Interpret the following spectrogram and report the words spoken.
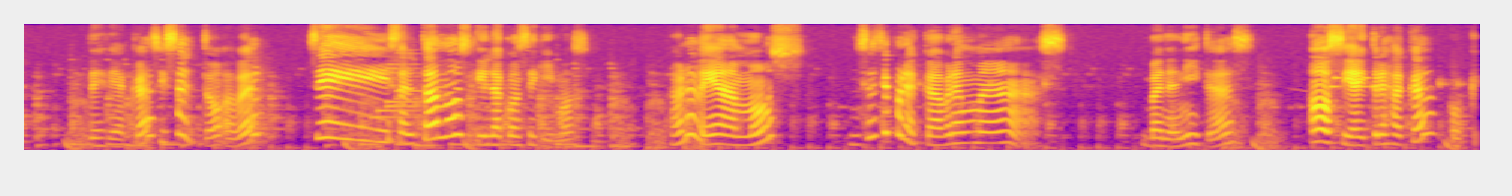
Desde acá sí saltó. A ver. Sí, saltamos y la conseguimos. Ahora veamos. No sé si por acá habrán más. Bananitas. Oh, sí, hay tres acá. Ok.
